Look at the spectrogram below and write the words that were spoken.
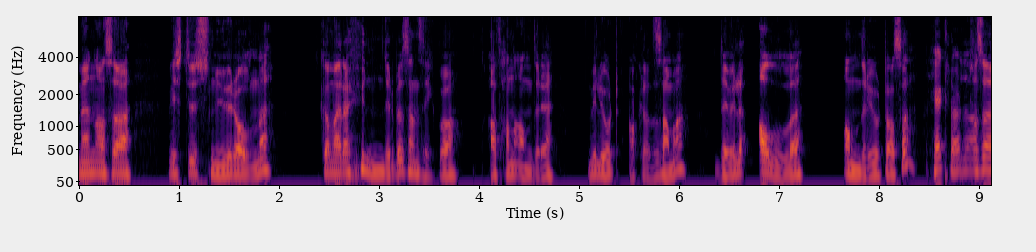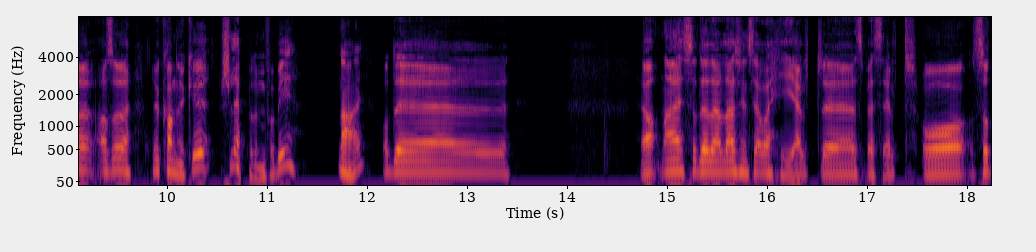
Men altså, hvis du snur rollene, så kan du være 100 sikker på at han andre ville gjort akkurat det samme. Det ville alle andre gjort også. Helt klart. Altså, altså, du kan jo ikke slippe dem forbi. Nei. Og det Ja, nei, så det der, der syns jeg var helt uh, spesielt. Og, så,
